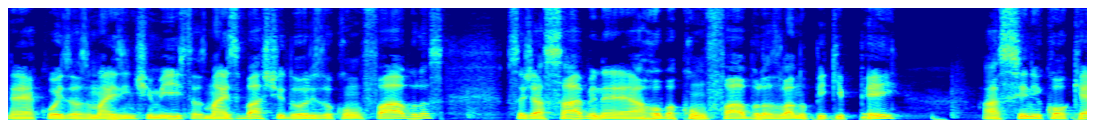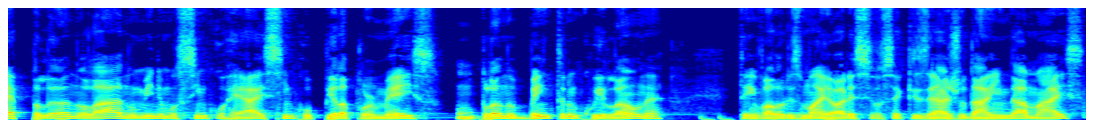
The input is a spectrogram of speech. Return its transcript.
né, coisas mais intimistas, mais bastidores do Confábulas. Você já sabe, né, arroba Confábulas lá no PicPay. Assine qualquer plano lá, no mínimo 5 reais, 5 pila por mês. Um plano bem tranquilão, né? Tem valores maiores se você quiser ajudar ainda mais.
